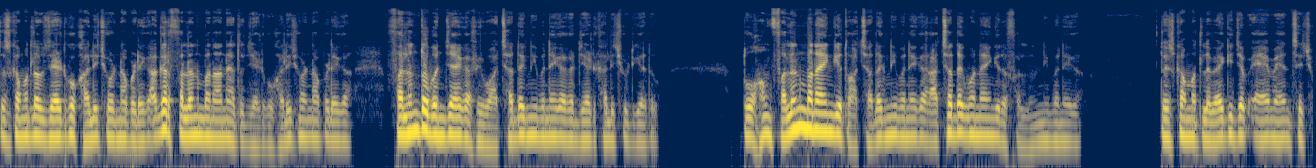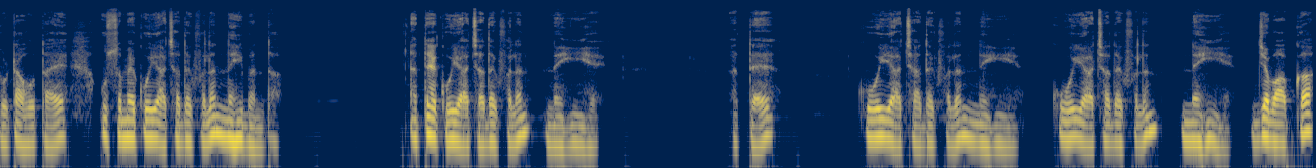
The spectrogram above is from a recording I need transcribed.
तो इसका मतलब जेड को खाली छोड़ना पड़ेगा। अगर फलन बनाना है तो जेड को खाली छोड़ना पड़ेगा। फलन तो बन जाएगा, फिर वो आच्छादक नहीं बनेगा। अगर जेड खाली छूट गया तो तो हम फलन बनाएँगे तो आच्छादक नहीं बनेगा। आच्छादक बनाएँगे तो फलन नहीं बनेगा। तो इसका मतलब है कि जब एम एन से छोटा होता है, उस समय कोई आच्छादक फलन नहीं बनता। अतः कोई आच्छादक फलन नहीं है। अतः कोई आच्छादक फलन नहीं है। कोई आच्छादक फलन नहीं है। जब आपका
